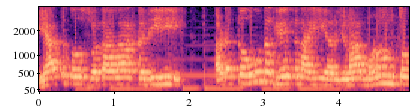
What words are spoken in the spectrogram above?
ह्यात तो स्वतःला कधीही अडकवून घेत नाही अर्जुना म्हणून तो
